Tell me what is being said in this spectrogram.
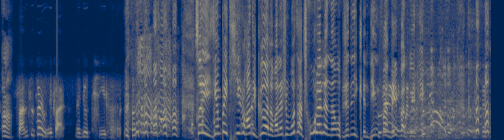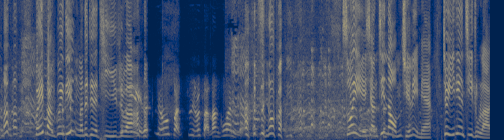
嗯，三次再违反，那就踢他。所以已经被踢出好几个了。完了说：“我咋出来了呢？”我说：“那你肯定犯违反规定，违反规定了，那就得踢是吧？”自由反自由散漫惯了。自由粉。所以想进到我们群里面，就一定记住了，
